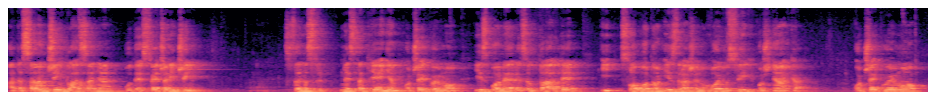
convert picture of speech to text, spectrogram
a da sam čin glasanja bude svečani čin. Sa nestrpljenjem očekujemo izborne rezultate i slobodno izraženu volju svih bošnjaka. Očekujemo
